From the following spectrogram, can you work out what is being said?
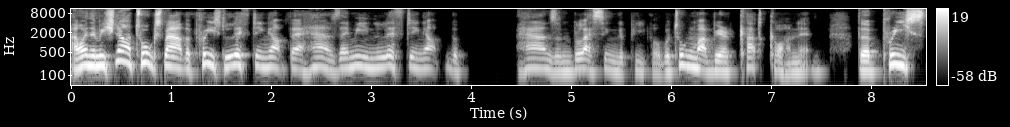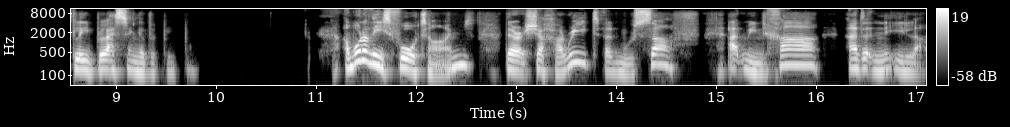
And when the Mishnah talks about the priest lifting up their hands, they mean lifting up the hands and blessing the people. We're talking about Birkat Kohanim, the priestly blessing of the people. And what are these four times? They're at Shacharit, at Musaf, at Mincha, and at Ne'ilah.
